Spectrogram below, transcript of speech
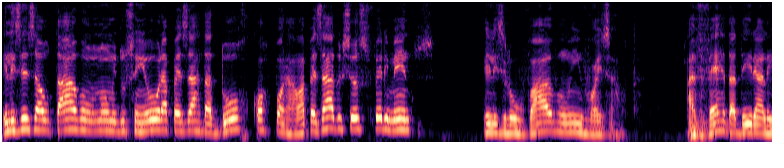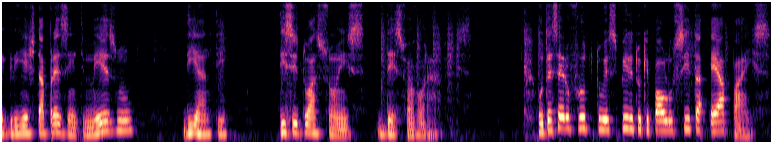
Eles exaltavam o nome do Senhor apesar da dor corporal, apesar dos seus ferimentos. Eles louvavam em voz alta. A verdadeira alegria está presente mesmo diante de situações desfavoráveis. O terceiro fruto do Espírito que Paulo cita é a paz.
